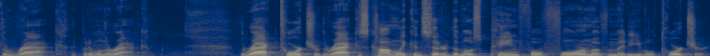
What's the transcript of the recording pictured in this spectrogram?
the rack. They put him on the rack. The rack torture. The rack is commonly considered the most painful form of medieval torture.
